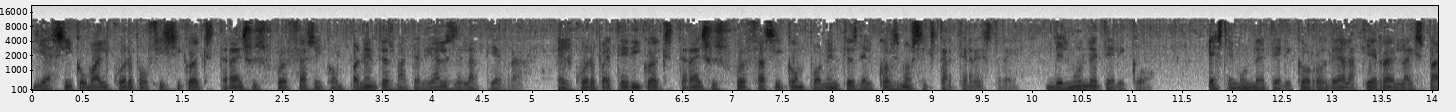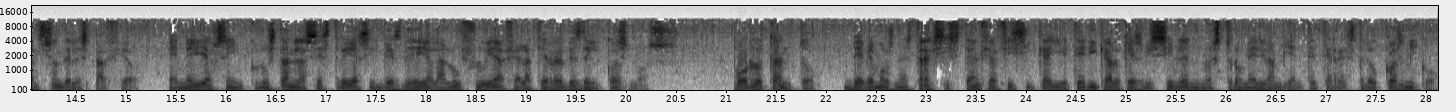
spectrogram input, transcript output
y así como el cuerpo físico extrae sus fuerzas y componentes materiales de la Tierra, el cuerpo etérico extrae sus fuerzas y componentes del cosmos extraterrestre, del mundo etérico. Este mundo etérico rodea la Tierra en la expansión del espacio, en ella se incrustan las estrellas y desde ella la luz fluye hacia la Tierra desde el cosmos. Por lo tanto, debemos nuestra existencia física y etérica a lo que es visible en nuestro medio ambiente terrestre o cósmico.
